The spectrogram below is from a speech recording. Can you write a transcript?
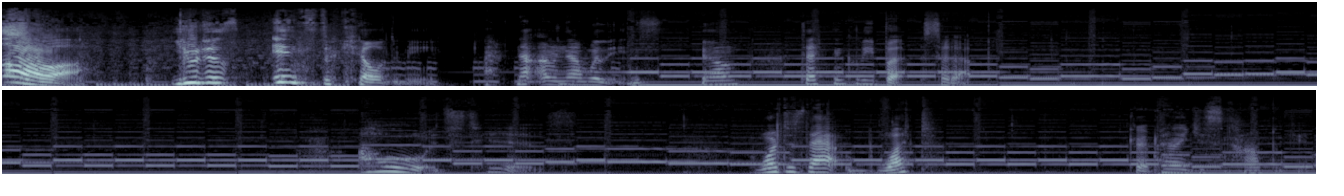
Oh, you just insta killed me. Not, I'm not really insta kill technically, but shut up. Oh, it's his. What is that? What? Okay, apparently it's complicated.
